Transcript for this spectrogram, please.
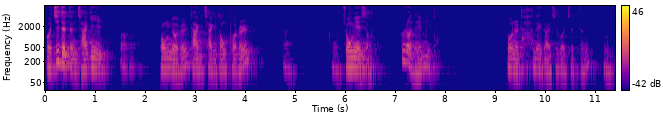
어찌됐든 자기 어, 동료를, 자기, 동포를 어, 그 종에서 끌어냅니다. 돈을 다 내가지고 어쨌든 음,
